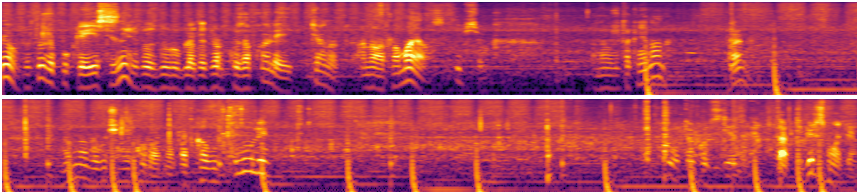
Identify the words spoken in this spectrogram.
Ну, тут тоже пукли. Если, знаете, тут с дуру, блядь, отвертку запхали и тянут, оно отломалось, и все. Оно уже так не надо, правильно? Нам надо очень аккуратно. Подкалу ткнули. Вот так вот сделали. Так, теперь смотрим.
